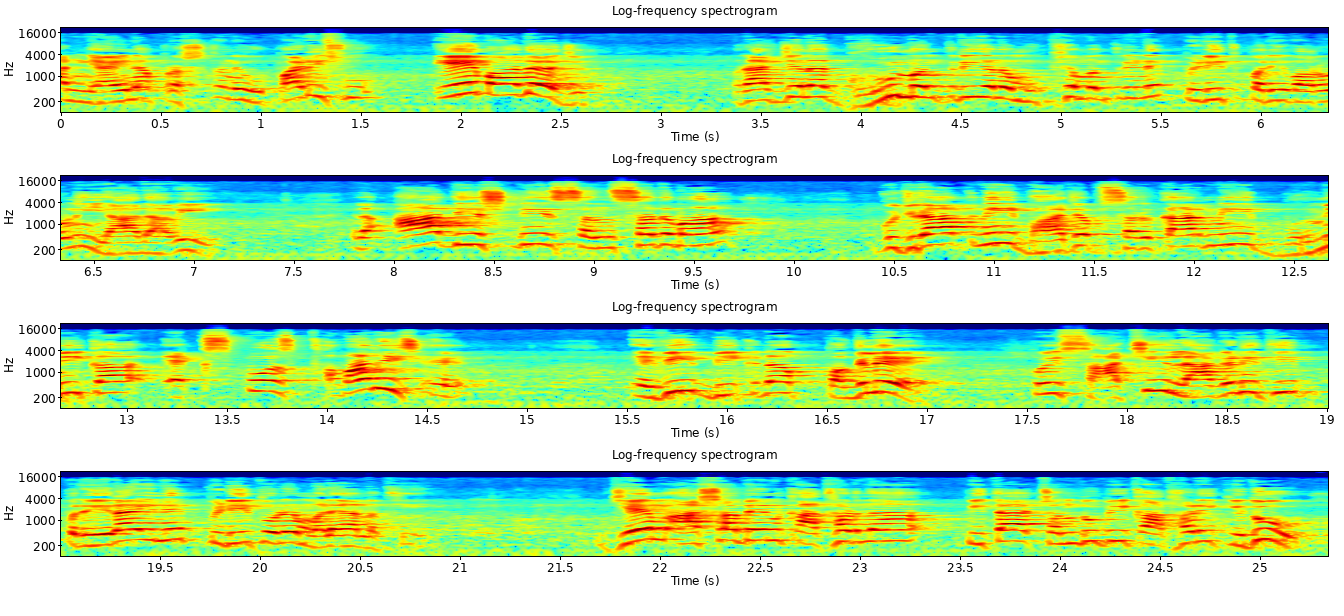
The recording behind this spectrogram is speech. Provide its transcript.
આ ન્યાયના પ્રશ્નને ઉપાડીશું. એ બાદ જ રાજ્યના ગૃહમંત્રી અને મુખ્યમંત્રીને પીડિત પરિવારોની યાદ આવી. એટલે આ દેશની સંસદમાં ગુજરાતની ભાજપ સરકારની ભૂમિકા એક્સપોઝ થવાની છે એવી બીકના પગલે કોઈ સાચી લાગણીથી પ્રેરાઈને પીડિતોને મળ્યા નથી. જેમ આશાબેન કાથડના પિતા ચંદુભી કાથડે કીધું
